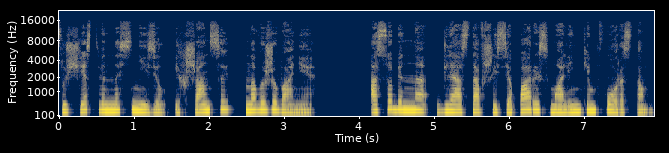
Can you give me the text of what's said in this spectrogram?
существенно снизил их шансы на выживание. Особенно для оставшейся пары с маленьким Форестом.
